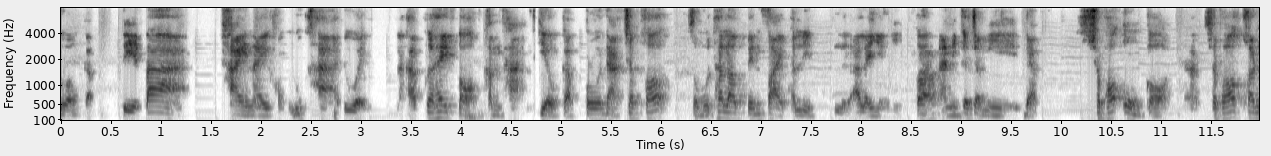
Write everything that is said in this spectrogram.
รวมกับ Data ภายในของลูกค้าด้วยนะครับเพื่อให้ตอบคำถามเกี่ยวกับ Product เฉพาะสมมุติถ้าเราเป็นฝ่ายผลิตหรืออะไรอย่างนี้ ก็อันนี้ก็จะมีแบบเฉพาะองค์กรนะครับเฉพาะคน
